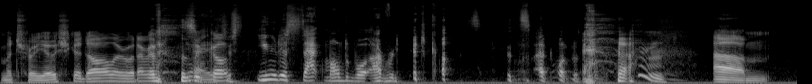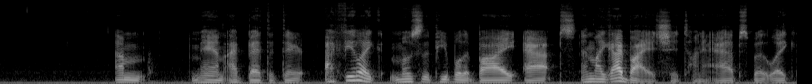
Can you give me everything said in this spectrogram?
Matryoshka doll or whatever those yeah, are it's called. just, you can just stack multiple Alfred Hitchcocks inside one of them. um um man i bet that they're i feel like most of the people that buy apps and like i buy a shit ton of apps but like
